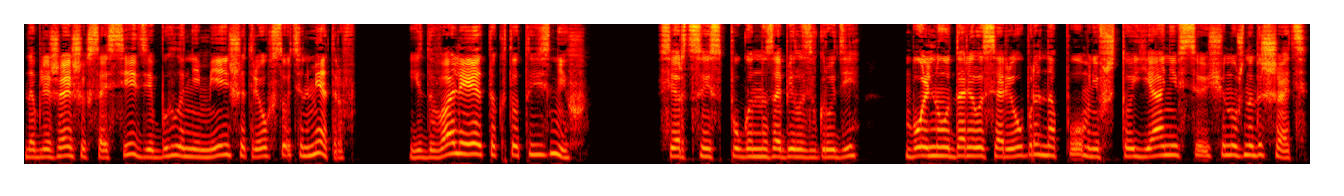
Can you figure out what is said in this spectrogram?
До ближайших соседей было не меньше трех сотен метров. Едва ли это кто-то из них. Сердце испуганно забилось в груди, больно ударилось о ребра, напомнив, что Яне все еще нужно дышать.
